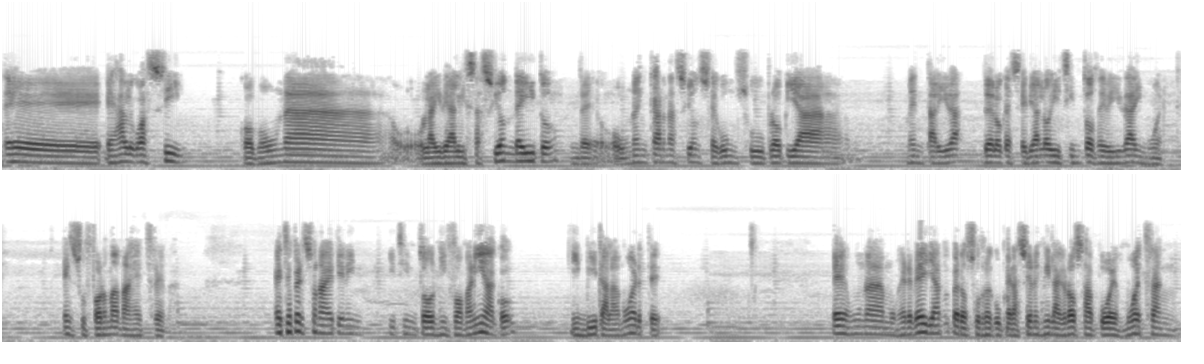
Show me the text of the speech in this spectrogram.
eh, es algo así como una o la idealización de Ito de, o una encarnación según su propia mentalidad de lo que serían los instintos de vida y muerte en su forma más extrema. Este personaje tiene instintos ninfomaníacos, invita a la muerte. Es una mujer bella, pero sus recuperaciones milagrosas pues muestran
